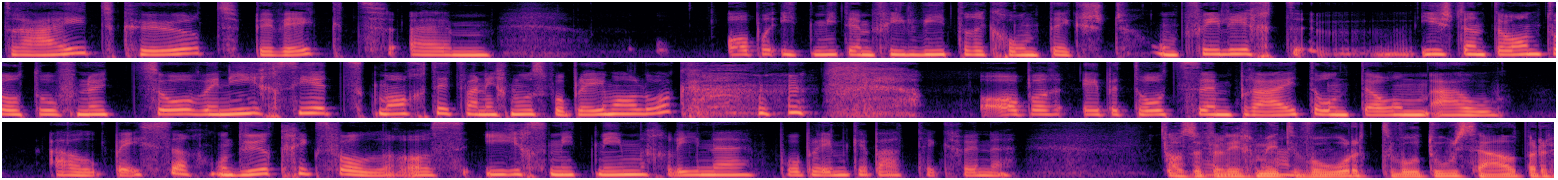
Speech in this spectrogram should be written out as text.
treibt, gehört, bewegt, ähm, aber mit einem viel weiteren Kontext. Und vielleicht ist dann die Antwort darauf nicht so, wenn ich sie jetzt gemacht hätte, wenn ich nur das Problem anschaue. aber eben trotzdem breiter und darum auch auch besser und wirkungsvoller, als ich es mit meinem kleinen Problemgebet hätte können. Also vielleicht mit Worten, wo du selber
